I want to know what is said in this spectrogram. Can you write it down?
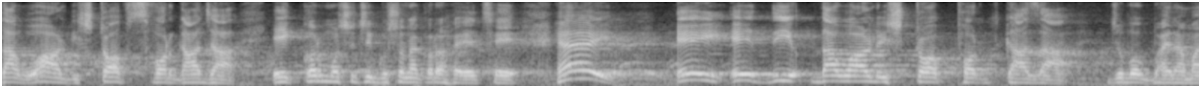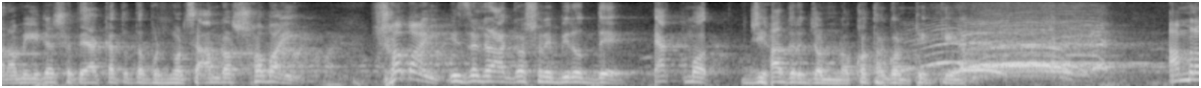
the world stops for Gaza এই কর্মসূচি ঘোষণা করা হয়েছে। হ্যাঁ এই এই the the world stop for Gaza যুবক ভাইরা আমার, আমি এটার সাথে একাত্মতা প্রশ্ন করছি। আমরা সবাই সবাই ইসরায়েলের আগ্রাসনের বিরুদ্ধে একমত জিহাদের জন্য। কথা ঠিক কিনা? আমরা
